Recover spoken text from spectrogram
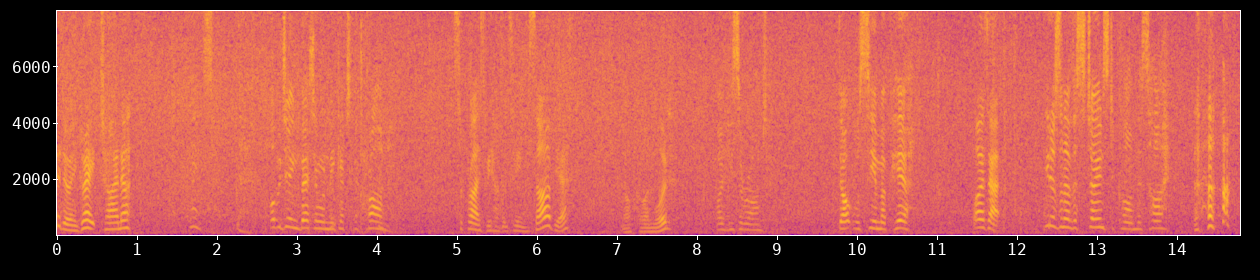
You're doing great, China. Thanks. I'll be doing better when we get to the crown. Surprised we haven't seen Sav yet. Knock on wood. While he's around. Doubt we'll see him up here. Why's that? He doesn't have the stones to climb this high.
